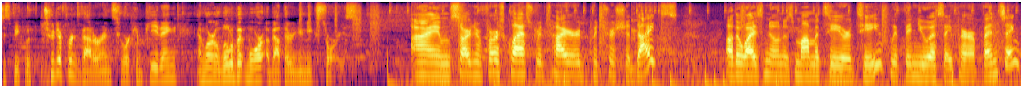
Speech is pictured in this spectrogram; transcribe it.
to speak with two different veterans who are competing and learn a little bit more about their unique stories. I'm Sergeant First Class retired Patricia Dykes, otherwise known as Mama T or T within USA Para Fencing.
